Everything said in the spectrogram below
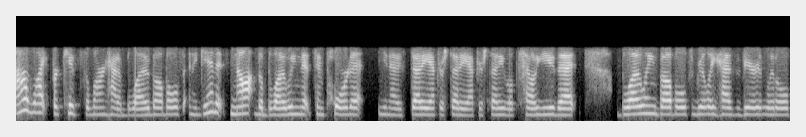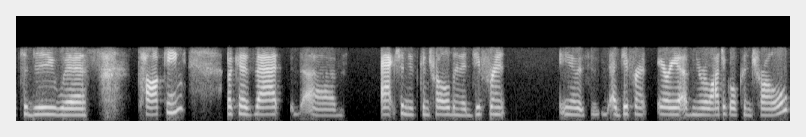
I like for kids to learn how to blow bubbles. And again, it's not the blowing that's important. You know, study after study after study will tell you that blowing bubbles really has very little to do with talking because that uh, action is controlled in a different you know it's a different area of neurological control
